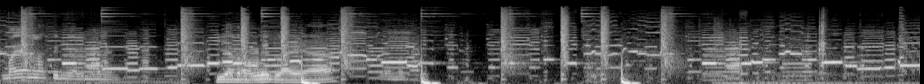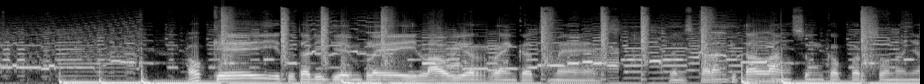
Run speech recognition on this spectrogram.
Lumayan lah timnya lumayan. Iya, bad lah ya. Oke, itu tadi gameplay Lawyer Ranked Match. Dan sekarang kita langsung ke personanya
